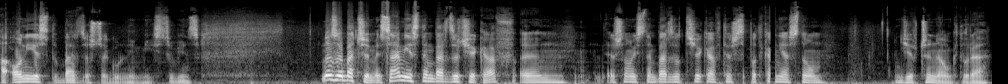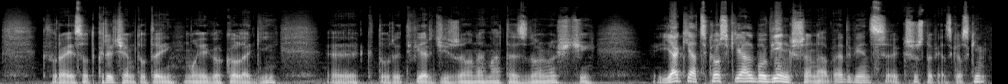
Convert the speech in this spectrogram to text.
A on jest w bardzo szczególnym miejscu, więc no zobaczymy. Sam jestem bardzo ciekaw. Zresztą jestem bardzo ciekaw też spotkania z tą dziewczyną, która, która jest odkryciem tutaj mojego kolegi, y, który twierdzi, że ona ma te zdolności jak Jackowski, albo większe nawet, więc Krzysztof Jackowski.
